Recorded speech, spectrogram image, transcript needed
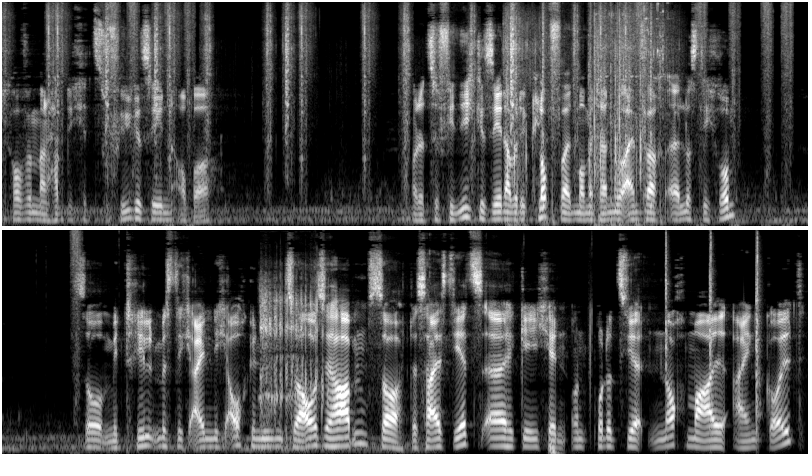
Ich hoffe, man hat nicht jetzt zu viel gesehen, aber... Oder zu viel nicht gesehen, aber die klopfen halt momentan nur einfach äh, lustig rum. So, Mithril müsste ich eigentlich auch genügend zu Hause haben. So, das heißt, jetzt äh, gehe ich hin und produziere nochmal ein Gold.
